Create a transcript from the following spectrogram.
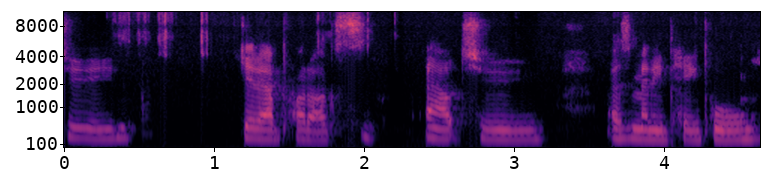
to get our products out to as many people,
